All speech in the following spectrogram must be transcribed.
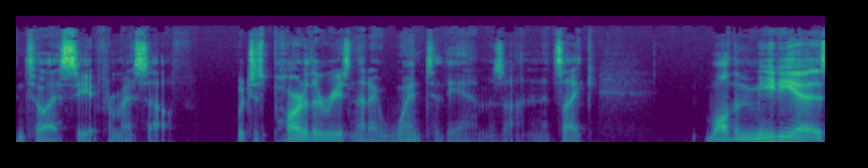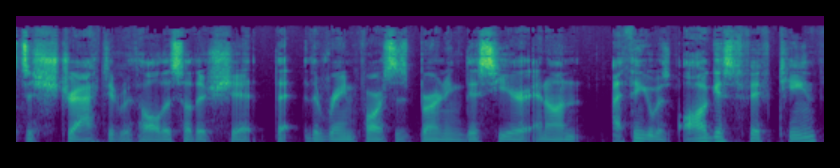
until I see it for myself, which is part of the reason that I went to the Amazon. And it's like, while the media is distracted with all this other shit, that the rainforest is burning this year. And on, I think it was August 15th,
